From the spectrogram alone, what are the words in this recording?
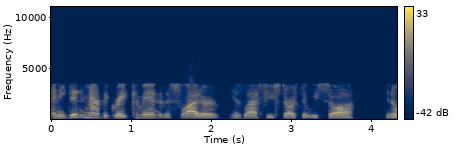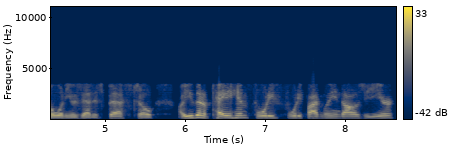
and he didn't have the great command of the slider his last few starts that we saw, you know, when he was at his best. So, are you going to pay him 40, 45 million dollars a year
